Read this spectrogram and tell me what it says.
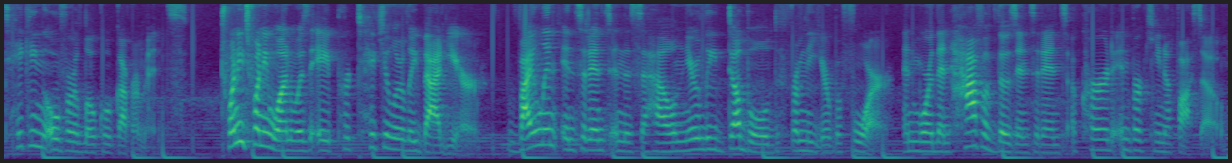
taking over local governments. 2021 was a particularly bad year, violent incidents in the Sahel nearly doubled from the year before, and more than half of those incidents occurred in Burkina Faso.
